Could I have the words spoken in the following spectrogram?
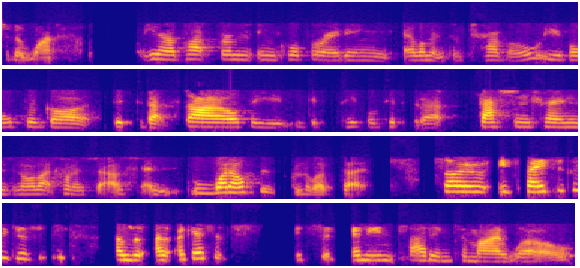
to the one you know, apart from incorporating elements of travel, you've also got bits about style, so you give people tips about fashion trends and all that kind of stuff. And what else is on the website? So it's basically just, I guess it's it's an insight into my world.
